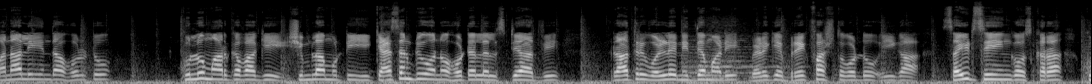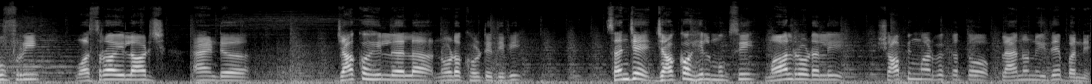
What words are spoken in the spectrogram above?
ಮನಾಲಿಯಿಂದ ಹೊರಟು ಕುಲ್ಲು ಮಾರ್ಗವಾಗಿ ಶಿಮ್ಲಾ ಮುಟ್ಟಿ ಈ ಕ್ಯಾಸನ್ ಬ್ಲೂ ಅನ್ನೋ ಹೋಟೆಲಲ್ಲಿ ಸ್ಟೇ ಆದ್ವಿ. ರಾತ್ರಿ ಒಳ್ಳೆ ನಿದ್ದೆ ಮಾಡಿ ಬೆಳಗ್ಗೆ ಬ್ರೇಕ್ಫಾಸ್ಟ್ ತಗೊಂಡು ಈಗ ಸೈಟ್ ಸೀಯಿಂಗೋಸ್ಕರ Kufri Viceroy Lodge and Jakhoo hill ಎಲ್ಲ ನೋಡೋಕೆ ಹೊರಟಿದ್ದೀವಿ. ಸಂಜೆ ಜಾಕೋ ಹಿಲ್ ಮುಗಿಸಿ ಮಾಲ್ ರೋಡಲ್ಲಿ ಶಾಪಿಂಗ್ ಮಾಡಬೇಕಂತ ಪ್ಲ್ಯಾನೂ ಇದೆ, ಬನ್ನಿ.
